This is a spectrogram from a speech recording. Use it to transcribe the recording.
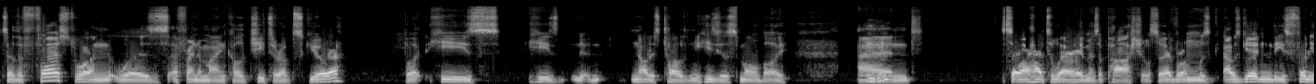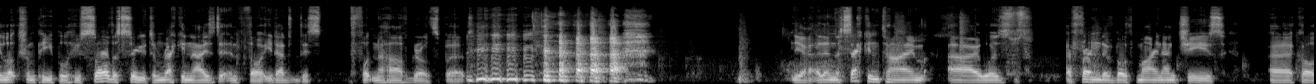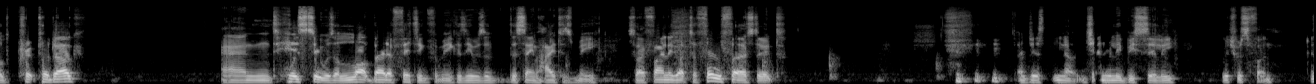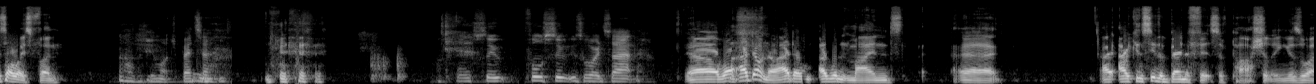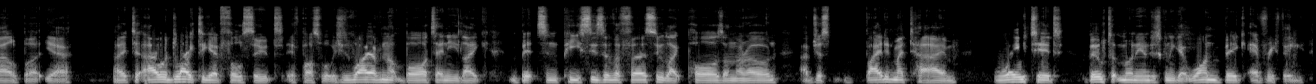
So the first one was a friend of mine called Cheetah Obscura, but he's he's n- not as tall as me. He's a small boy, and so I had to wear him as a partial. So everyone was I was getting these funny looks from people who saw the suit and recognized it and thought he'd had this foot and a half growth spurt. Yeah, and then the second time I was a friend of both mine and Cheese uh, called Crypto Dog, and his suit was a lot better fitting for me because he was a, the same height as me. So I finally got to full fursuit and just you know generally be silly, which was fun. It's always fun. Oh, that'd be much better. full suit. Full suit is where it's at. Uh, well, I don't know. I don't. I wouldn't mind. Uh, I I can see the benefits of partialing as well, but yeah, I t- I would like to get full suit if possible, which is why I've not bought any like bits and pieces of a fursuit like paws on their own. I've just bided my time, waited, built up money. I'm just going to get one big everything.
